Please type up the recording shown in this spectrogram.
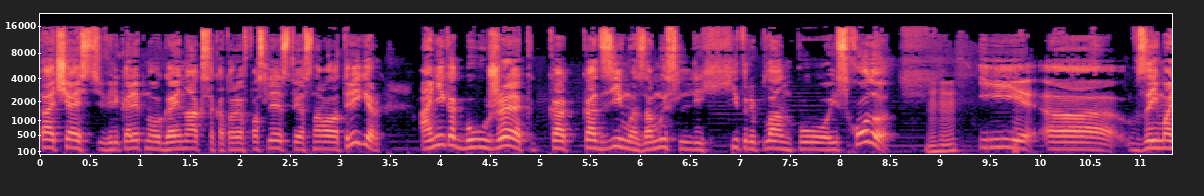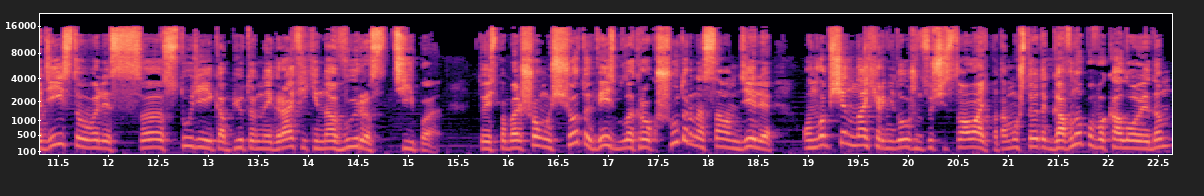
та часть великолепного Гайнакса, которая впоследствии основала Триггер, они как бы уже, как Кадзима, замыслили хитрый план по исходу Мгм. и э, взаимодействовали с студией компьютерной графики на вырост типа. То есть, по большому счету, весь BlackRock шутер на самом деле, он вообще нахер не должен существовать, потому что это говно по вокалоидам,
